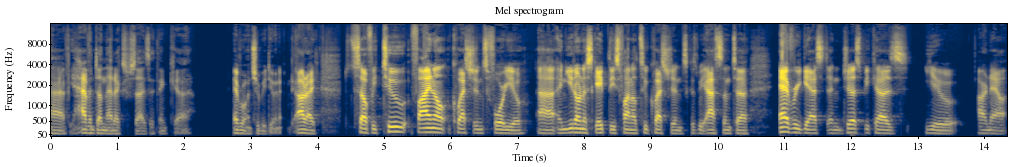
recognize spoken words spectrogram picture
Uh, if you haven't done that exercise, I think uh, everyone should be doing it. All right. Sophie, two final questions for you. Uh, and you don't escape these final two questions because we ask them to every guest. And just because you are now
